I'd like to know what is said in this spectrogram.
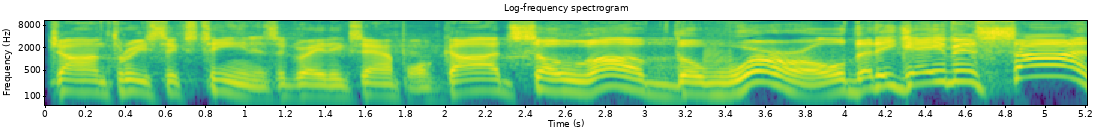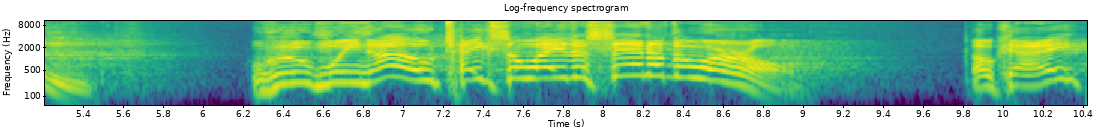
John 3:16 is a great example. God so loved the world that he gave his son, whom we know takes away the sin of the world. Okay?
